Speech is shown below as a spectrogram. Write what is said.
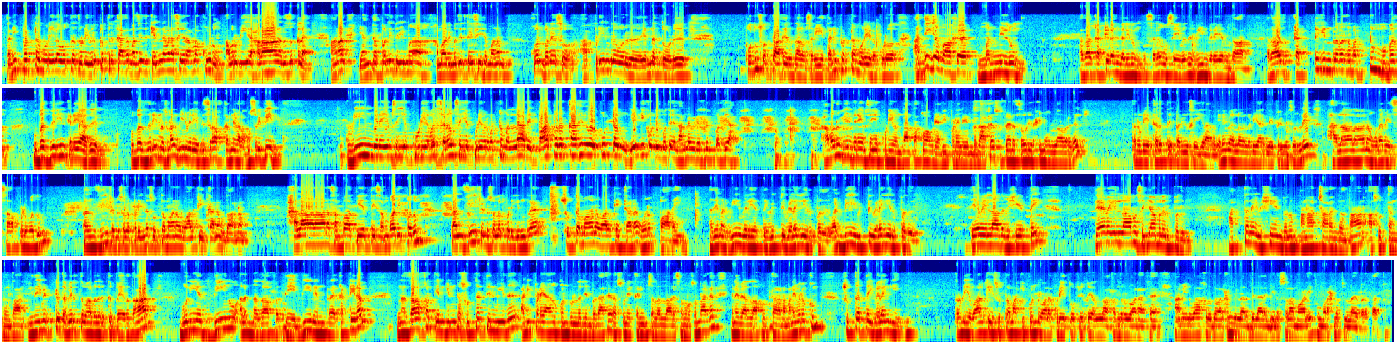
தனிப்பட்ட முறையில ஒருத்தருடைய விருப்பத்திற்காக மஸ்ஜிதுக்கு என்ன வேணா செய்யறாங்களோ கூடும். அவருடைய ஹலான ரிசுக்களை ஆனால் எங்க பள்ளி தெரியுமா? ஹமாரி மஸ்ஜித் கைசீக மனம் கோன் பனேசோ அப்படின்ற ஒரு எண்ணத்தோடு பொது சொத்தாக இருந்தாலும் சரி தனிப்பட்ட முறையில கூட அதிகமாக மண்ணிலும் அதாவது கட்டிடங்களிலும் செலவு செய்வது வீண் விரயம்தான். அதாவது கட்டுகின்றவர்கள் மட்டும் முப முபஸ்திரின் கிடையாது. உபதிரின்னு சொன்னால் வீண் விரயம். இஸ்ராஃப் கர்ணிவாலா முஸ்ரிபீன் வீண் விரயம் செய்யக்கூடியவர் செலவு செய்யக்கூடியவர் மட்டுமல்ல அதை பார்ப்பதற்காகவே ஒரு கூட்டம் இயங்கிக் கொண்டிருப்பது எங்க அண்ணன் வீடு எப்படி பார்த்தியா? அவரும் வீண் விரயம் செய்யக்கூடியவன் தான் தக்குவாவுடைய அடிப்படையில் என்பதாக சுஃபேன சௌரி ரஹிமுல்லா அவர்கள் தன்னுடைய கருத்தை பதிவு செய்கிறார்கள். எனவே அல்ல வல்லடியார்களே பெரியவர்களே ஹலாலான உணவை சாப்பிடுவதும் தன்சீஃப் என்று சொல்லப்படுகின்ற சுத்தமான ஒரு வாழ்க்கைக்கான உதாரணம். ஹலாலான சம்பாத்தியத்தை சம்பாதிப்பதும் தன்சீஃப் என்று சொல்லப்படுகின்ற சுத்தமான வாழ்க்கைக்கான ஒரு பாதை. அதே மாதிரி வீண் விரயத்தை விட்டு விலகி இருப்பது வட்டியை விட்டு விலகி இருப்பது தேவையில்லாத விஷயத்தை தேவையில்லாமல் செய்யாமல் இருப்பது அத்தனை விஷயங்களும் அனாச்சாரங்கள் தான் அசுத்தங்கள் தான் இதை விட்டு தவிர்த்து வாழ்வதற்கு பெயர்தான் புனிய தீனு அலன் நசாஃபத்தி. தீன் என்ற கட்டிடம் நசாஃபத் என்கின்ற சுத்தத்தின் மீது அடிப்படையாக கொண்டுள்ளது என்பதாக ரசூலே கரீம் சல்லா அலிஸ்லாம் சொன்னார்கள். எனவே அல்லாஹு நம் அனைவருக்கும் சுத்தத்தை விளங்கி தன்னுடைய வாழ்க்கையை சுத்தமாக்கி கொண்டு வாழக்கூடிய தோஃபிக்கை அல்லாஹ் தந்துருவானாக ஆமீன் வாஹருதா அலமதுல்லா ரபில் அலபீன் அஸ்லாம் வலைக்கம் வரமத்துல்லா வரகாத்து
